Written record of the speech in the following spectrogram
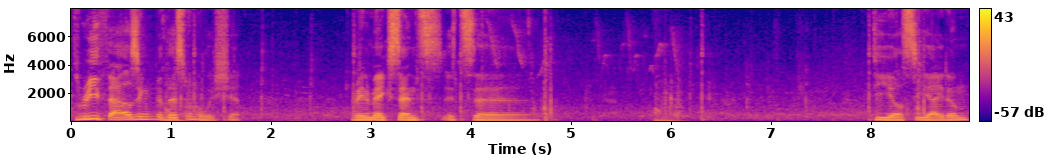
Three thousand for this one? Holy shit! I mean, it makes sense. It's a DLC item.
